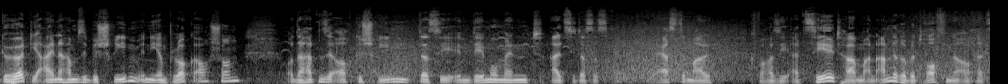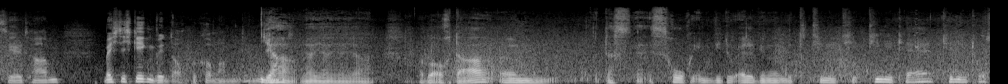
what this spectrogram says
gehört. Die eine haben sie beschrieben in ihrem Blog auch schon. Und da hatten sie auch geschrieben, dass sie in dem Moment, als sie das das erste Mal quasi erzählt haben, an andere Betroffene auch erzählt haben, mächtig Gegenwind auch bekommen haben. Ja, ja, ja, ja, ja. Aber auch da, ähm, das ist hoch individuell, wie man mit Tinnitus, Tinnitus,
